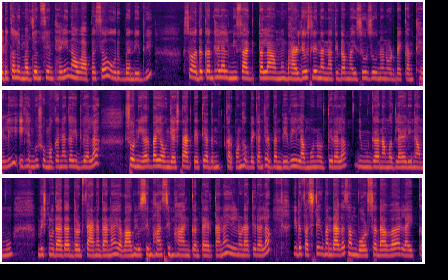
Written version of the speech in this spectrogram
ಮೆಡಿಕಲ್ ಎಮರ್ಜೆನ್ಸಿ ಅಂತ ಹೇಳಿ ನಾವು ವಾಪಸ್ ಊರಿಗೆ ಬಂದಿದ್ವಿ. ಸೊ ಅದಕ್ಕಂತ ಹೇಳಿ ಅಲ್ಲಿ ಮಿಸ್ ಆಗಿತ್ತಲ್ಲ ಅಮ್ಮ. ಭಾಳ ದಿವ್ಸಲಿ ನನ್ನ ಆತಿದ್ದ ಮೈಸೂರು ಝೂನ ನೋಡ್ಬೇಕಂತ ಹೇಳಿ ಈಗ ಹೆಂಗೂ ಶಿವಮೊಗ್ಗನಾಗ ಇದ್ವಿ ಅಲ್ಲ. ಸೊ ನಿಯರ್ ಬೈ ಅವ್ನಿಗೆ ಎಷ್ಟು ಆಗ್ತೈತಿ ಅದನ್ನು ಕರ್ಕೊಂಡು ಹೋಗ್ಬೇಕಂತ ಹೇಳಿ ಬಂದೀವಿ. ಇಲ್ಲಿ ಅಮ್ಮು ನೋಡ್ತಿರಲ್ಲ, ನಿಮ್ಗೆ ನಾ ಮೊದಲೇ ಹೇಳಿನಿ ಅಮ್ಮು ವಿಷ್ಣುದಾದ ದೊಡ್ಡ ಫ್ಯಾನ್ ಅದಾನ, ಯಾವಾಗಲೂ ಸಿಂಹ ಸಿಂಹ ಅನ್ಕೊಂತ ಇರ್ತಾನೆ. ಇಲ್ಲಿ ನೋಡತ್ತಿರಲ್ಲ ಇದು ಫಸ್ಟಿಗೆ ಬಂದಾಗ ಸಮ್ ಬೋರ್ಡ್ಸ್ ಅದಾವ ಲೈಕ್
